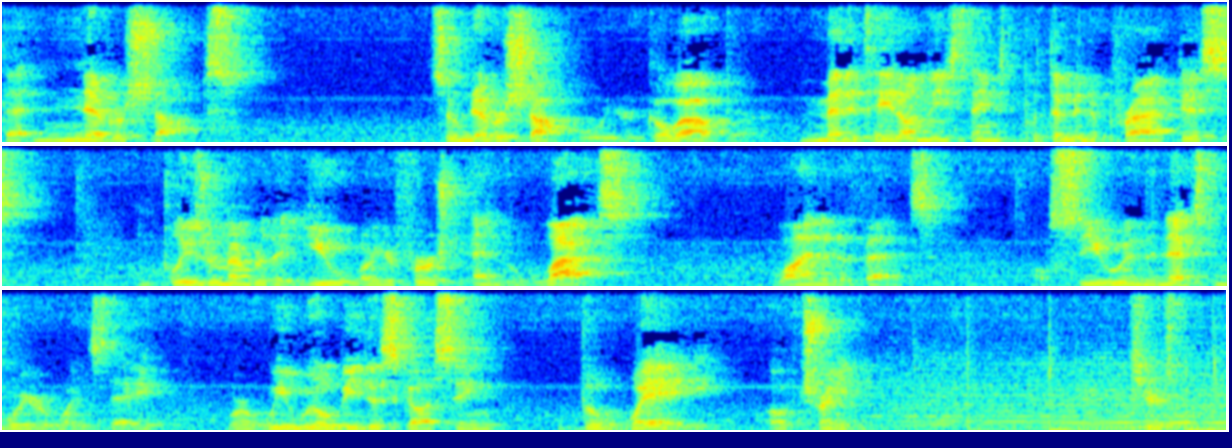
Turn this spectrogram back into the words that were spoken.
that never stops. So never stop, warrior. Go out there, meditate on these things, put them into practice, and please remember that you are your first and last line of defense. I'll see you in the next Warrior Wednesday where we will be discussing the way of training. Cheers.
